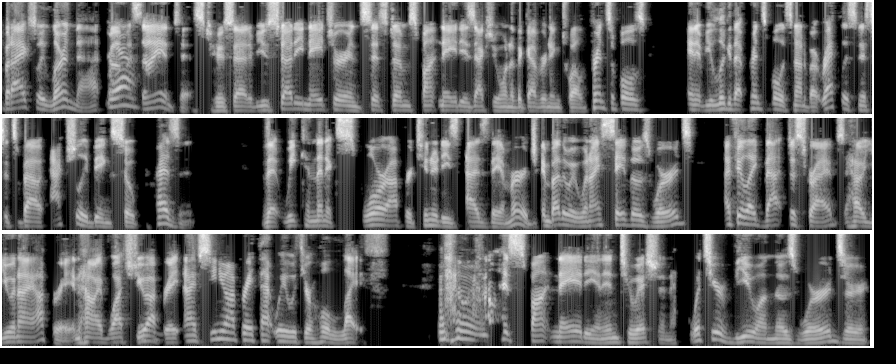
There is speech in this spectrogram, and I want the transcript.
but I actually learned that from yeah. a scientist who said if you study nature and systems, spontaneity is actually one of the governing 12 principles. And if you look at that principle, it's not about recklessness, it's about actually being so present that we can then explore opportunities as they emerge. And by the way, when I say those words, I feel like that describes how you and I operate and how I've watched you mm-hmm. operate. And I've seen you operate that way with your whole life. Mm-hmm. How, how has spontaneity and intuition, what's your view on those words or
